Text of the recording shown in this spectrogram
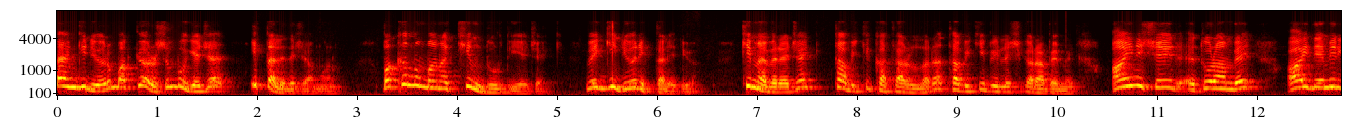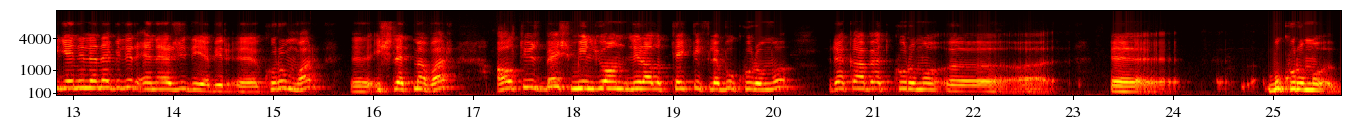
Ben gidiyorum bak görürsün bu gece iptal edeceğim onu. Bakalım bana kim dur diyecek. Ve gidiyor iptal ediyor. Kime verecek? Tabii ki Katarlılara, tabii ki Birleşik Arap Emirlikleri. Aynı şey e, Turan Bey, Aydemir Yenilenebilir Enerji diye bir e, kurum var, e, işletme var. 605 milyon liralık teklifle bu kurumu, rekabet kurumu e, e, bu kurumu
